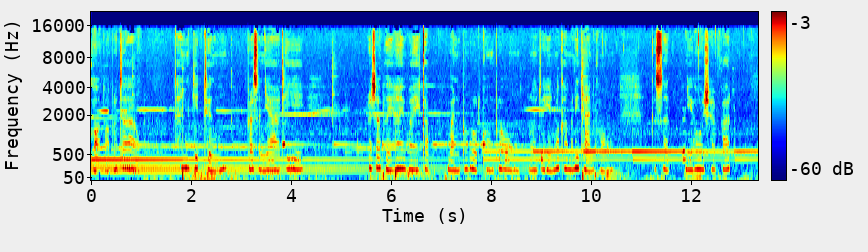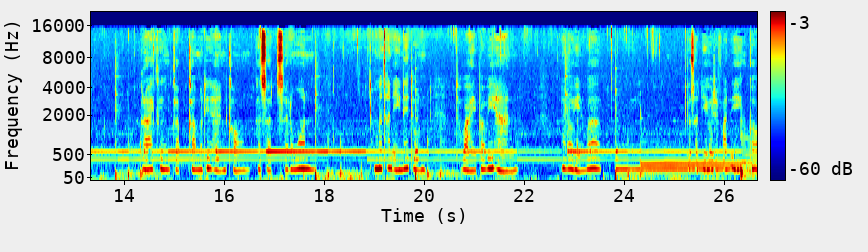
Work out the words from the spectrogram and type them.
ขอต่อพระเจ้า ท่านคิดถึง ระสัญญาที่พระเจ้าเคยให้ไว้กับบรรพบุรุษของพระองค์ เราจะเห็นว่าคำอธิษฐานของกษัตริย์เยโฮชาฟัตคล้ายคลึงกับคำอธิษฐานของกษัตริย์ซาโลมอน เมื่อท่านเองได้ทูลถวายพระวิหาร เราเห็นว่ากษัตริย์เยโฮชาฟัตเองก็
